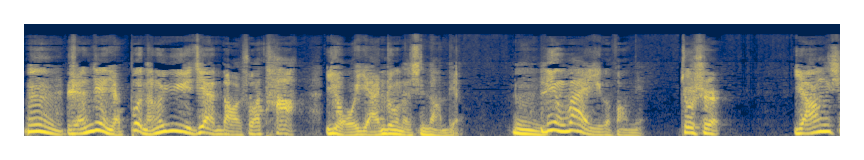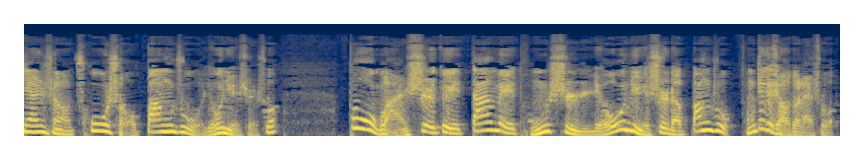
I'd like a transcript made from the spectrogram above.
嗯，人家也不能预见到说他有严重的心脏病，嗯。另外一个方面就是，杨先生出手帮助刘女士，说，不管是对单位同事刘女士的帮助，从这个角度来说，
